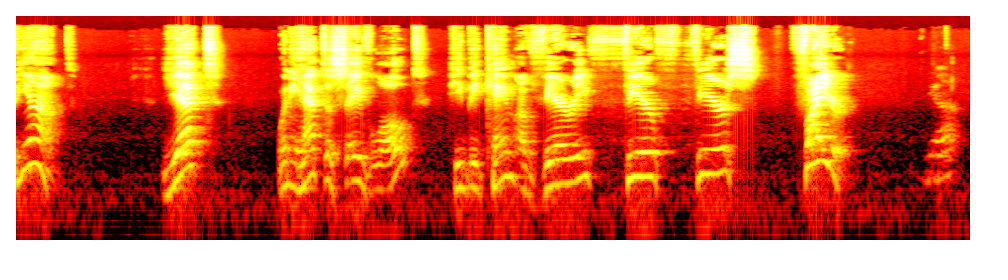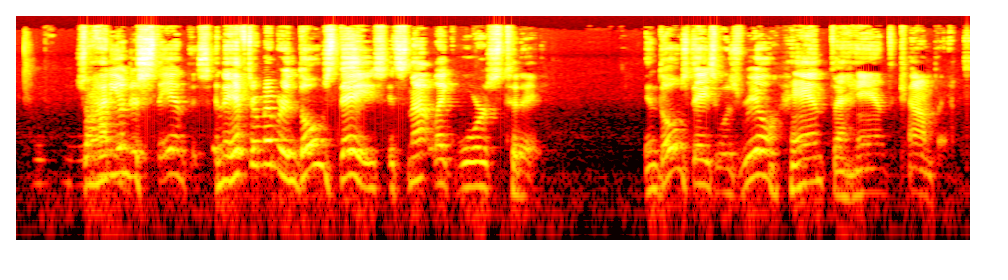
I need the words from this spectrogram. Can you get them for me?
beyond. Yet, when he had to save Lot, he became a very fear, fierce fighter. Yeah. So how do you understand this? And they have to remember, in those days, it's not like wars today. In those days, it was real hand-to-hand combat.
